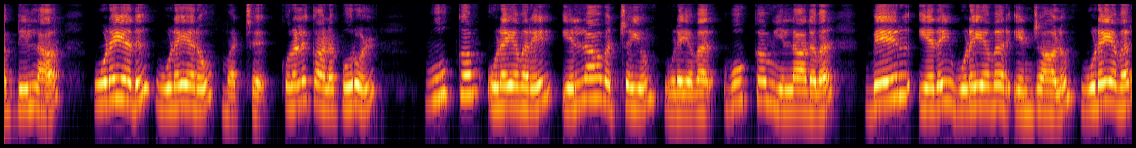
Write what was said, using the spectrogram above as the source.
அஃதில்லார். உடையது உடையரோ மற்று. குரலுக்கான பொருள் ஊக்கம் உடையவரே எல்லாவற்றையும் உடையவர். ஊக்கம் இல்லாதவர் வேறு எதை உடையவர் என்றாலும் உடையவர்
